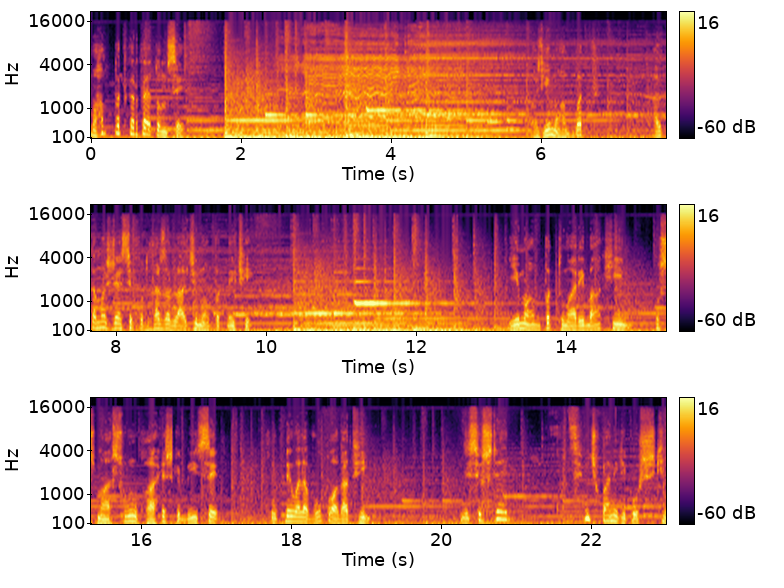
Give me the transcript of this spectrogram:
मोहब्बत करता है तुमसे। और ये मोहब्बत अल्तमश जैसे खुदगर्ज और लालची मोहब्बत नहीं थी। ये मोहब्बत तुम्हारी माँ की उस मासूम ख्वाहिश के बीच से फूटने वाला वो पौधा थी, जिसे उसने खुद से भी छुपाने की कोशिश की।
